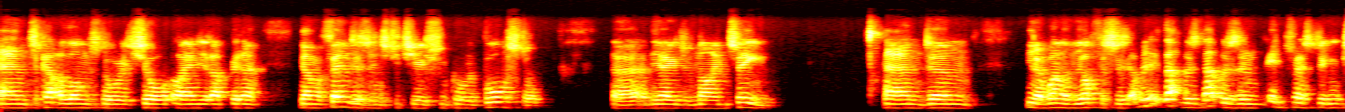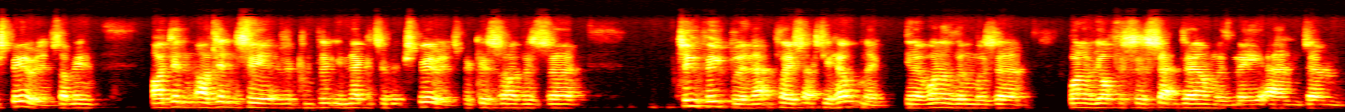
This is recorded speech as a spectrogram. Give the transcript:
And to cut a long story short, I ended up in a young offenders institution called a Borstal. uh, at the age of 19. And, um, you know, one of the officers, I mean, that was that was an interesting experience. I mean, I didn't I didn't see it as a completely negative experience because I was uh, two people in that place actually helped me. You know, one of them was uh, one of the officers sat down with me and um,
